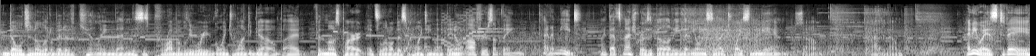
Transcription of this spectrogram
indulge in a little bit of killing, then this is probably where you're going to want to go, but for the most part, it's a little disappointing that they don't offer something kind of neat, like that Smash Bros. ability that you only see like twice in the game, so I don't know. Anyways, today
